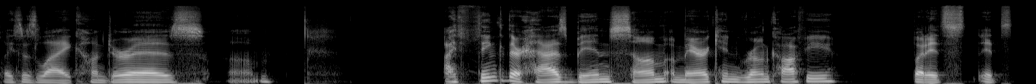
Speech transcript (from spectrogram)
places like Honduras. Um, I think there has been some American grown coffee, but it's it's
